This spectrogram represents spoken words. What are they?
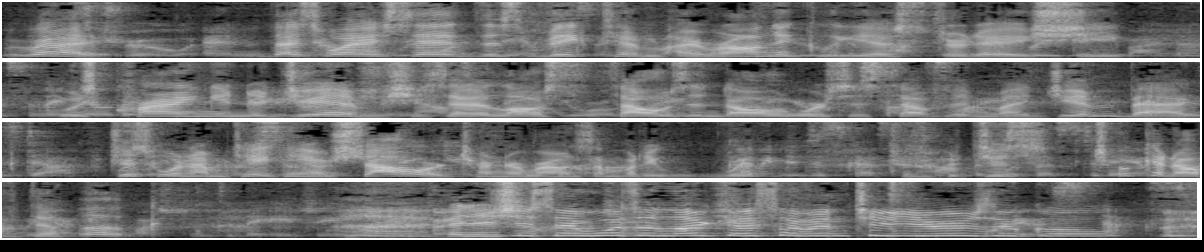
Right. true, and That's there why I said this victim, people like you ironically, yesterday, she by this, and I was crying in the gym. She said, I lost make thousand life, dollars uh, worth of stuff in my gym bag death just really when I'm matters. taking a shower. thank you Turn for, around, somebody whipped, to discuss just today. took it off the we got your hook. the And then she said, it wasn't like that 17 years ago.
